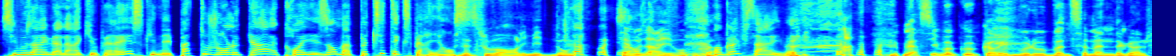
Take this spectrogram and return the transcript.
si vous arrivez à la récupérer, ce qui n'est pas toujours le cas, croyez-en ma petite expérience. Êtes souvent hors limite, donc. Oui, Ça vous golf. arrive, en tout cas. En golf, ça arrive. Merci beaucoup, Corinne Boulou. Bonne semaine de golf.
